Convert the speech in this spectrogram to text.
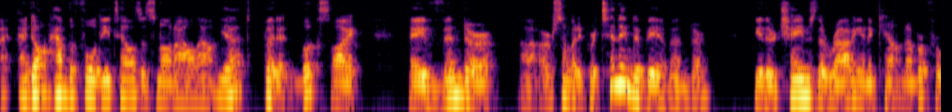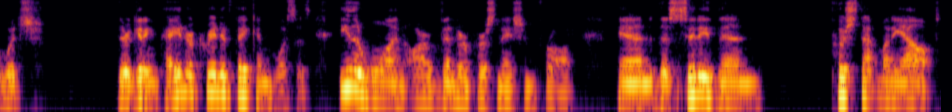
I, I, don't have the full details. It's not all out yet, but it looks like a vendor uh, or somebody pretending to be a vendor either changed the routing and account number for which they're getting paid or created fake invoices. Either one are vendor impersonation fraud. And the city then pushed that money out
